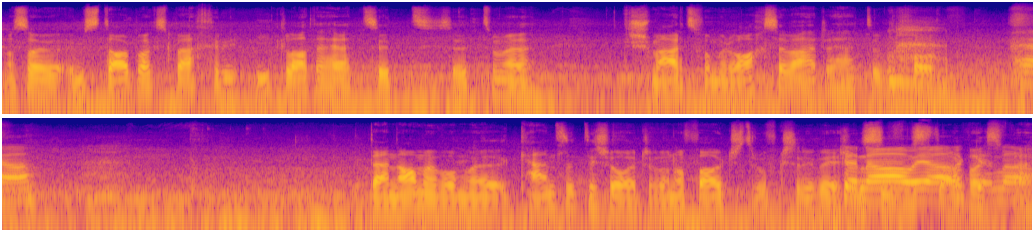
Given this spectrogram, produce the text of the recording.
noch so im Starbucks-Becher eingeladen hat, seit, seit man den Schmerz vom Erwachsenwerden hat bekommen. Ja. Der Name, den man gecancelt ist worden, der noch falsch draufgeschrieben ist. Genau, dem ja, Starbucks-Becher.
